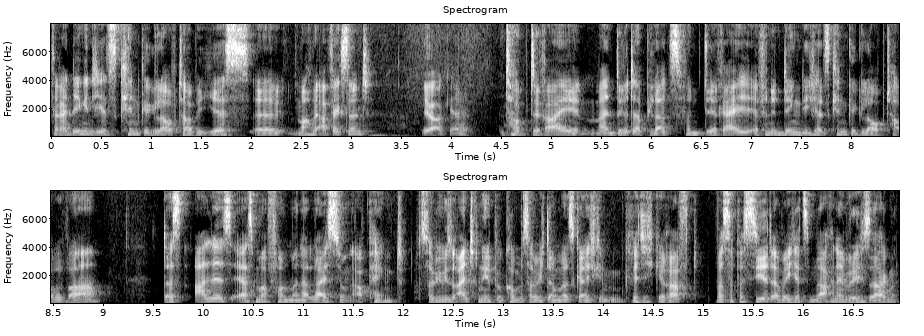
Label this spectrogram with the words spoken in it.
Drei Dinge, die ich als Kind geglaubt habe. Yes. Äh, machen wir abwechselnd? Ja, gerne. Top 3. Mein dritter Platz von, drei, äh, von den Dingen, die ich als Kind geglaubt habe, war, dass alles erstmal von meiner Leistung abhängt. Das habe ich mir so eintrainiert bekommen. Das habe ich damals gar nicht richtig gerafft, was da passiert. Aber ich jetzt im Nachhinein würde ich sagen,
